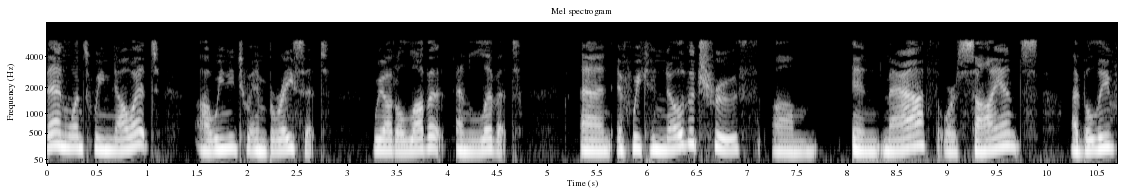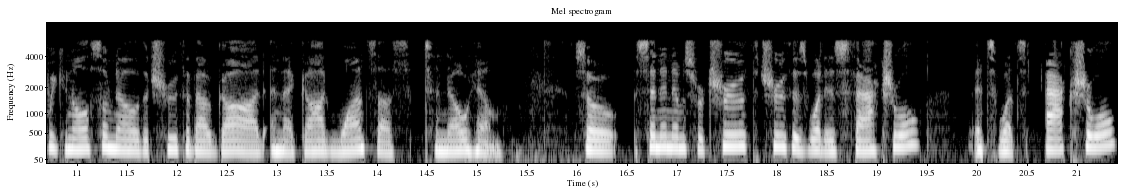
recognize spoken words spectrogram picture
then once we know it, uh, we need to embrace it. We ought to love it and live it. And if we can know the truth um, in math or science, I believe we can also know the truth about God and that God wants us to know Him. So, synonyms for truth truth is what is factual, it's what's actual,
